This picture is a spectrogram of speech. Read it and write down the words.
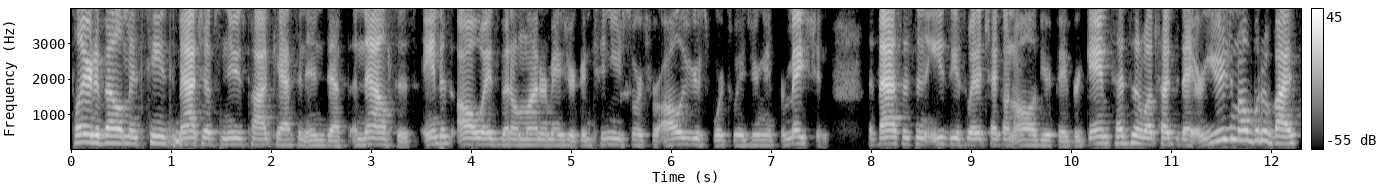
player developments, teams, matchups, news, podcasts, and in depth analysis. And as always, BetOnline remains your continued source for all of your sports wagering information. The fastest and easiest way to check on all of your favorite games. Head to the website today or use your mobile device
